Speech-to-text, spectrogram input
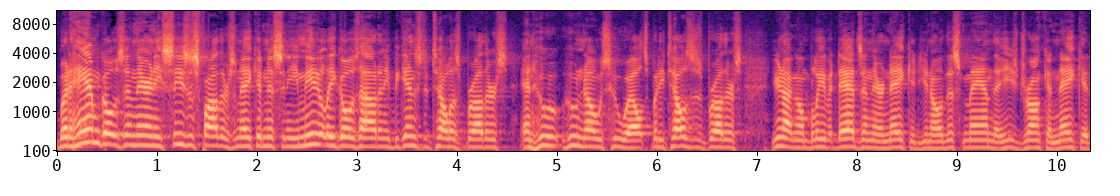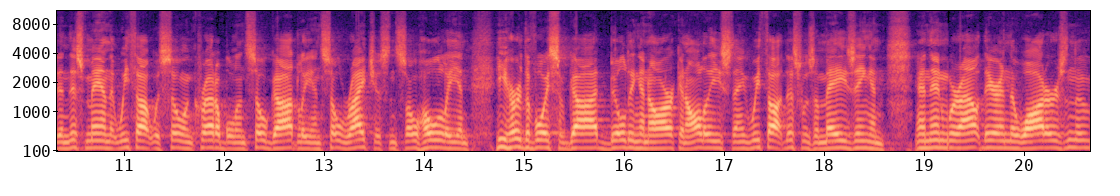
But Ham goes in there and he sees his father's nakedness and he immediately goes out and he begins to tell his brothers, and who, who knows who else, but he tells his brothers, You're not going to believe it. Dad's in there naked. You know, this man that he's drunk and naked, and this man that we thought was so incredible and so godly and so righteous and so holy, and he heard the voice of God building an ark and all of these things. We thought this was amazing. And, and then we're out there in the waters and the,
